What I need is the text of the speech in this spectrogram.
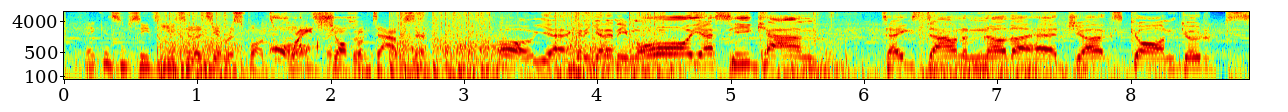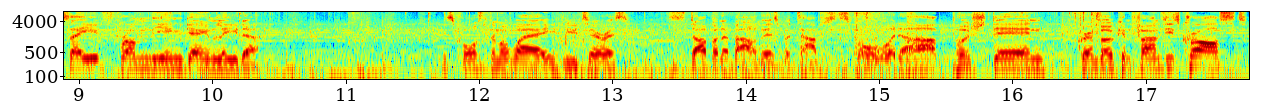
Keto! Taking some CT utility in response. Oh, Great shot from Tabson. Oh yeah, can he get any more? Yes, he can. Takes down another head. Jerk's gone. Good save from the in-game leader. He's forced him away. Nutiris stubborn about this, but Tabson's forward up, pushed in. Grimbo confirms he's crossed.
